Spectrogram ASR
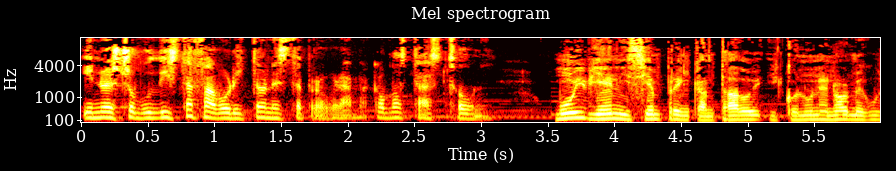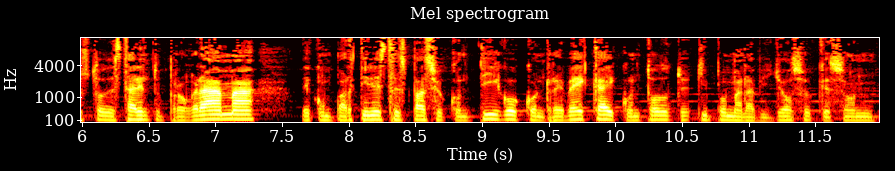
y nuestro budista favorito en este programa. ¿Cómo estás, Tony? Muy bien y siempre encantado y con un enorme gusto de estar en tu programa, de compartir este espacio contigo, con Rebeca y con todo tu equipo maravilloso que son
